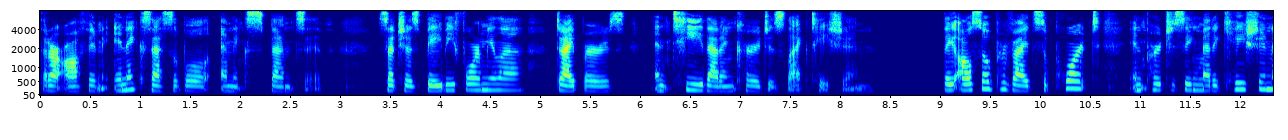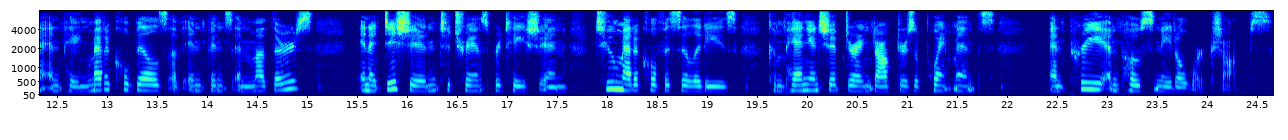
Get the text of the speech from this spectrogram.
that are often inaccessible and expensive, such as baby formula, diapers, and tea that encourages lactation. They also provide support in purchasing medication and paying medical bills of infants and mothers, in addition to transportation to medical facilities, companionship during doctor's appointments, and pre and postnatal workshops.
